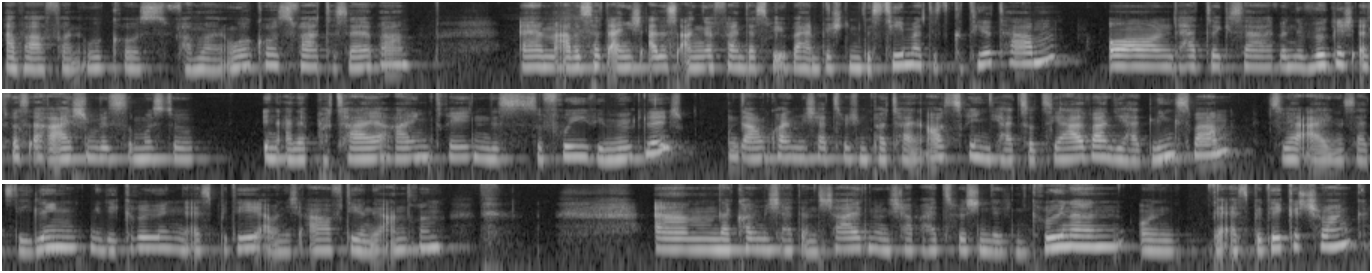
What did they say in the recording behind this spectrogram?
aber auch von, Urgroß, von meinem Urgroßvater selber. Ähm, aber es hat eigentlich alles angefangen, dass wir über ein bestimmtes Thema diskutiert haben und hatte gesagt, wenn du wirklich etwas erreichen willst, dann musst du in eine Partei reintreten, das so früh wie möglich. Und darum konnte ich mich halt zwischen Parteien ausreden, die halt sozial waren, die halt links waren. Das wäre einerseits die Linken, die Grünen, SPD, aber nicht AfD und die anderen. ähm, da konnte ich mich halt entscheiden und ich habe halt zwischen den Grünen und der SPD geschwankt.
